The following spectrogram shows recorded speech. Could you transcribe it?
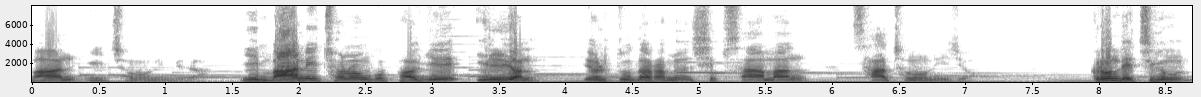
12,000원입니다. 이 12,000원 곱하기 1년 12달 하면 14만 4천원이죠. 그런데 지금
